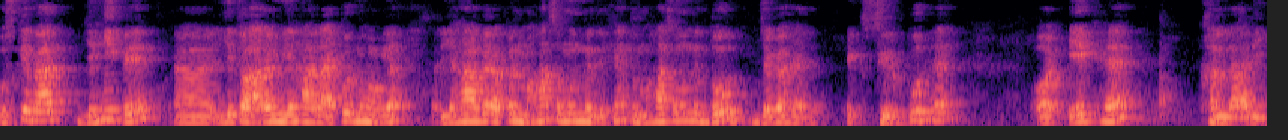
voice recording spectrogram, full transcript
उसके बाद यहीं पे आ, ये तो आरंग यहाँ रायपुर में हो गया। यहाँ अगर अपन महासमुंद में देखें तो महासमुंद में दो जगह है। एक सिरपुर है और एक है खल्लारी।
